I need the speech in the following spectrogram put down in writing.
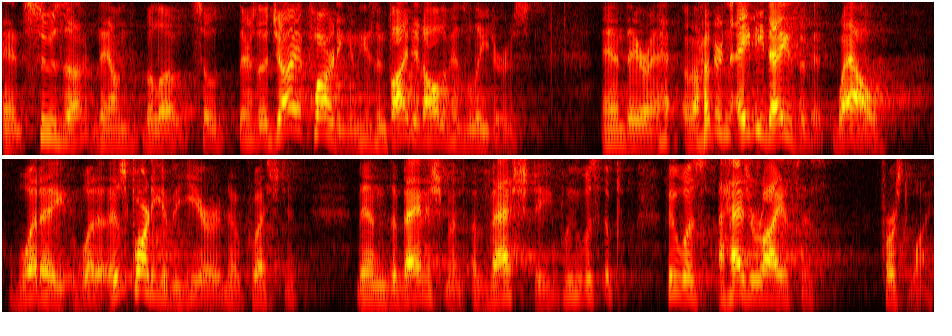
and Susa down below. So there's a giant party, and he's invited all of his leaders. And there are 180 days of it. Wow. What a, what a, it was party of the year, no question. Then the banishment of Vashti, who was, the, who was Ahasuerus' first wife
